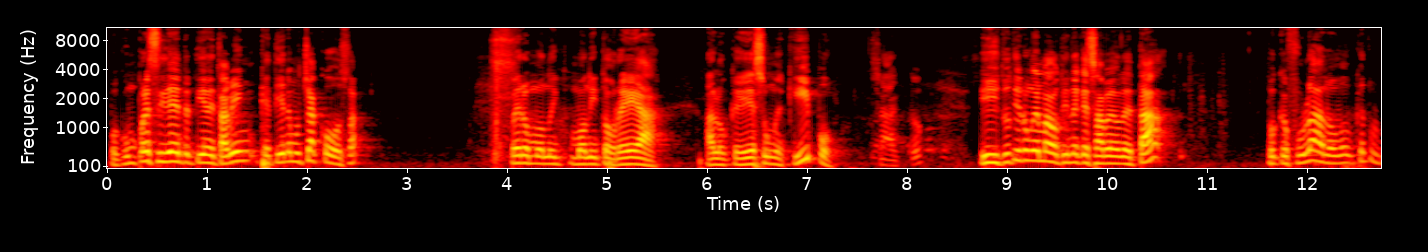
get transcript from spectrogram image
Porque un presidente tiene también que tiene muchas cosas, pero moni- monitorea a lo que es un equipo. Exacto. Y tú tienes un hermano, tienes que saber dónde está. Porque fulano, ¿qué tú,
